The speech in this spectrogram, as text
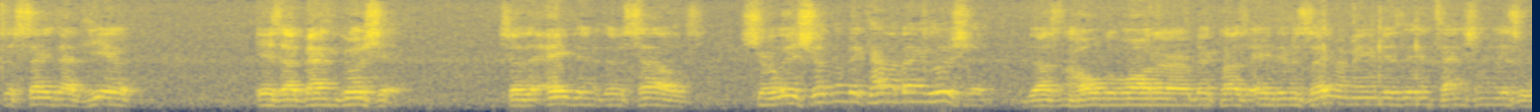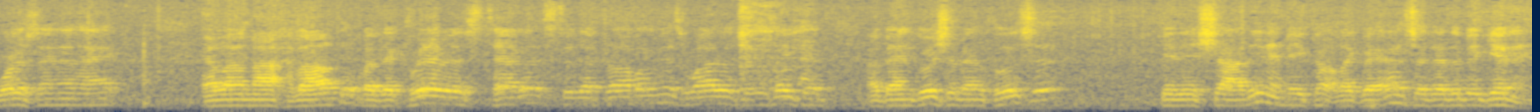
to say that here is a Ben Grusha. So the Eidim themselves surely shouldn't become a Ben Grusha. Doesn't hold the water because Eidim Zemamim is the intention is worse than an act. But the clearest teretz to that problem is why don't you make him a Ben Grusha Ben Chlusa? Like we answered at the beginning.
